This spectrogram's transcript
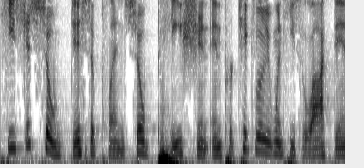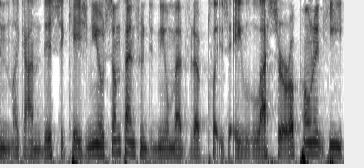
he's just so disciplined, so patient, and particularly when he's locked in, like on this occasion. You know, sometimes when Daniil Medvedev plays a lesser opponent, he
